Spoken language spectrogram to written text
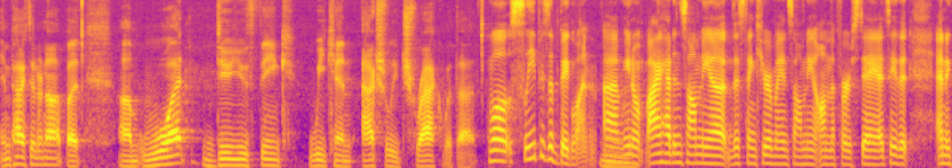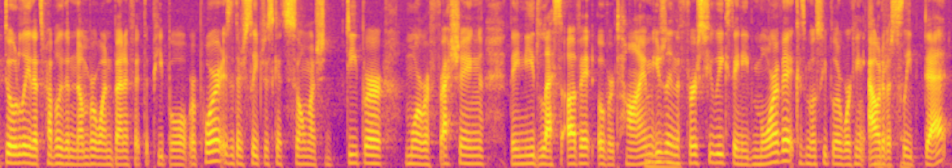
impacted or not, but um, what do you think we can actually track with that? Well, sleep is a big one. Mm. Um, you know, I had insomnia. This thing cured my insomnia on the first day. I'd say that anecdotally, that's probably the number one benefit that people report is that their sleep just gets so much deeper, more refreshing. They need less of it over time. Mm. Usually, in the first few weeks, they need more of it because most people are working out of a sleep debt,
